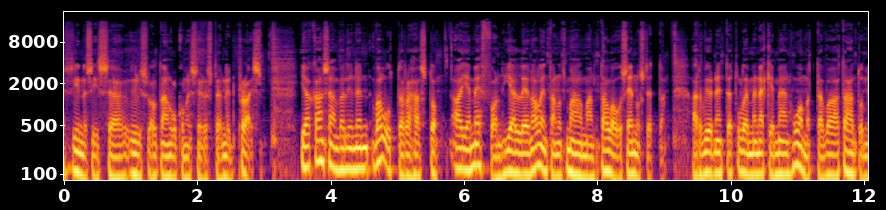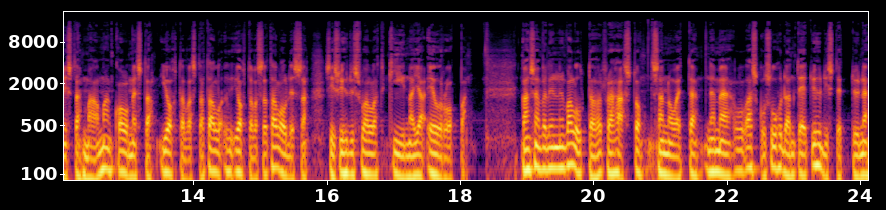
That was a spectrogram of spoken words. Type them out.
siinä siis äh, Yhdysvaltain ulkoministeriöstä Ned Price. Ja kansainvälinen valuuttarahasto IMF on jälleen alentanut maailman talousennustetta. Arvioiden, että tulemme näkemään huomattavaa taantumista maailman kolmesta johtavasta, johtavassa taloudessa, siis Yhdysvallat, Kiina ja Eurooppa. Kansainvälinen valuuttarahasto sanoo, että nämä laskusuhdanteet yhdistettyinä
